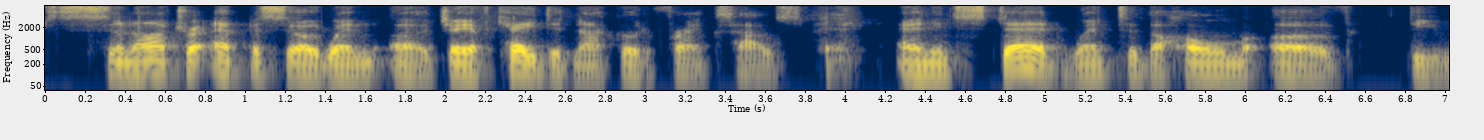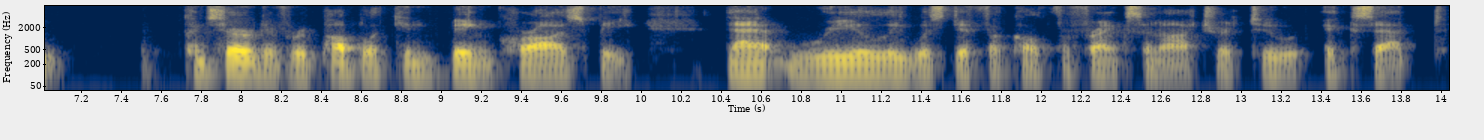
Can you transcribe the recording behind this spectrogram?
Sinatra episode when uh, JFK did not go to Frank's house and instead went to the home of the conservative Republican Bing Crosby, that really was difficult for Frank Sinatra to accept.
